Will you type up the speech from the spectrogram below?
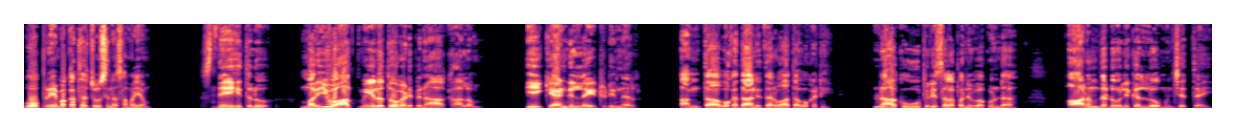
ఓ ప్రేమకథ చూసిన సమయం. స్నేహితులు మరియు ఆత్మీయులతో గడిపిన ఆ కాలం. ఈ క్యాండిల్ లైట్ డిన్నర్ అంతా ఒకదాని తర్వాత ఒకటి నాకు ఊపిరి సలపనివ్వకుండా ఆనంద డోలికల్లో ముంచెత్తాయి.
